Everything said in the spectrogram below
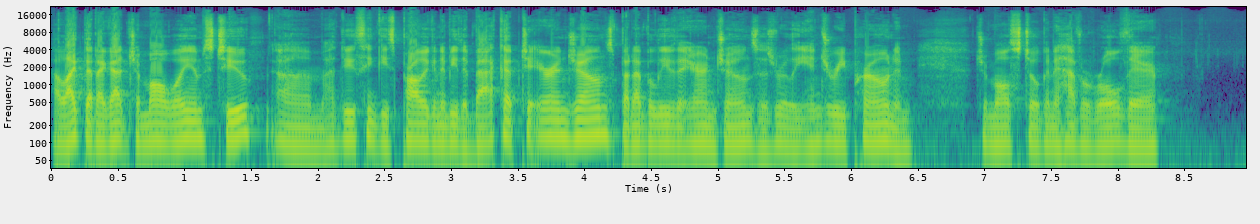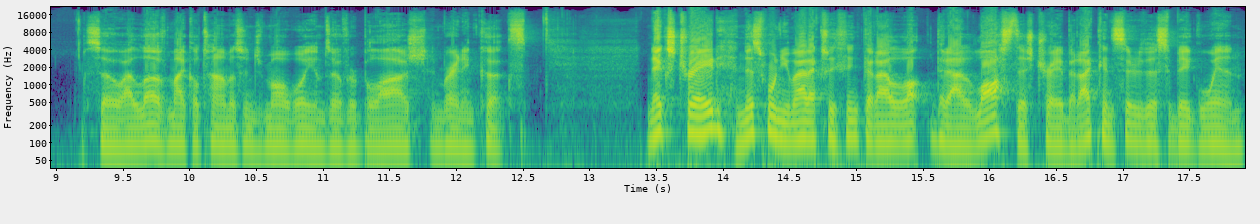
I like that I got Jamaal Williams too. Um, I do think he's probably going to be the backup to Aaron Jones, but I believe that Aaron Jones is really injury prone, and Jamaal's still going to have a role there. So I love Michael Thomas and Jamaal Williams over Ballage and Brandin Cooks. Next trade, and this one you might actually think that I lo- that I lost this trade, but I consider this a big win.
